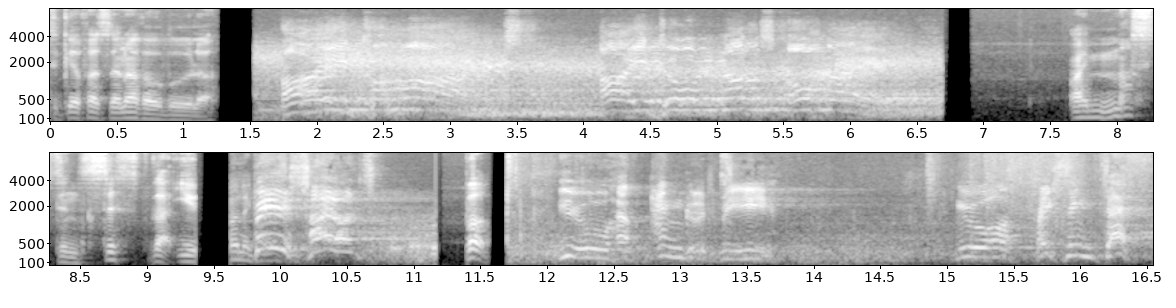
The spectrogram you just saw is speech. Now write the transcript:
to give us another ruler. I command. I do not obey. I must insist that you. Be silent! But You have angered me. You are facing death.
